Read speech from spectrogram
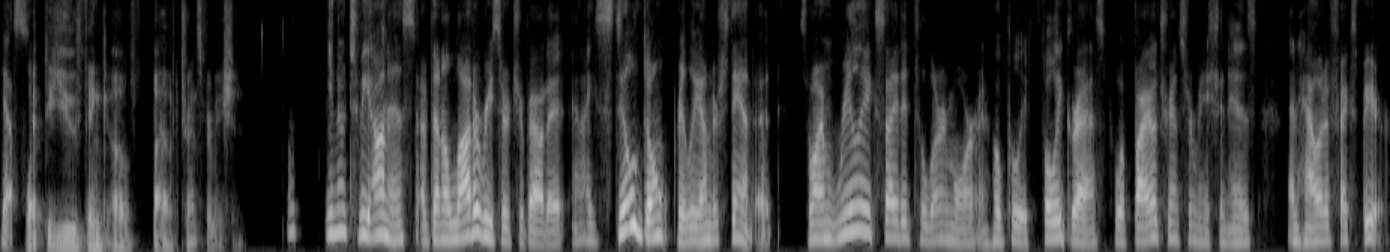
Yes. what do you think of biotransformation? Well, you know, to be honest, I've done a lot of research about it and I still don't really understand it. So I'm really excited to learn more and hopefully fully grasp what biotransformation is and how it affects beer.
